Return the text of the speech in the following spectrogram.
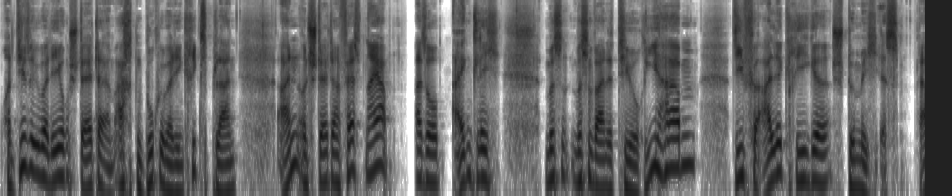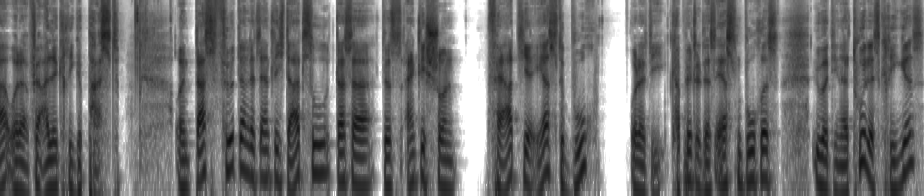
Und diese Überlegung stellt er im achten Buch über den Kriegsplan an und stellt dann fest, naja, also eigentlich müssen, müssen wir eine Theorie haben, die für alle Kriege stimmig ist, ja, oder für alle Kriege passt. Und das führt dann letztendlich dazu, dass er das eigentlich schon fertige erste Buch oder die Kapitel des ersten Buches über die Natur des Krieges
